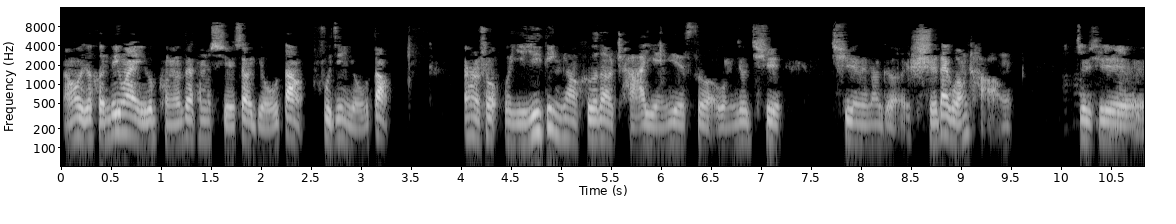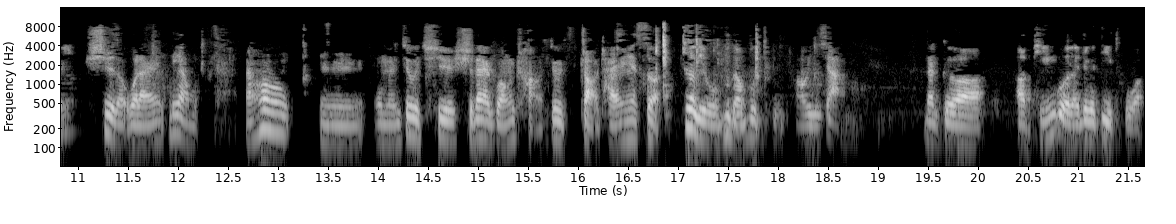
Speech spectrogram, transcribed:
然后我就和另外一个朋友在他们学校游荡，附近游荡。然后说，我一定要喝到茶颜悦色，我们就去，去那个时代广场，就去是的，我来亮。然后，嗯，我们就去时代广场，就找茶颜悦色。这里我不得不吐槽一下，那个呃苹果的这个地图，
